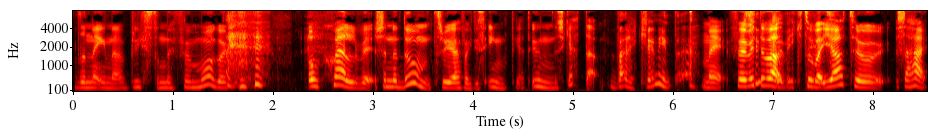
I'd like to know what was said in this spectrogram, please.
dina egna bristande förmågor. Och självkännedom tror jag faktiskt inte är att underskatta. Verkligen inte. Nej, för vet du vad. Tova, jag tror så här.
